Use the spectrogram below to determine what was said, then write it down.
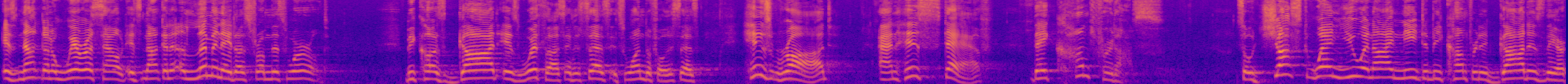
It's not going to wear us out. It's not going to eliminate us from this world because God is with us. And it says, it's wonderful. It says, His rod and His staff, they comfort us. So just when you and I need to be comforted, God is there.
